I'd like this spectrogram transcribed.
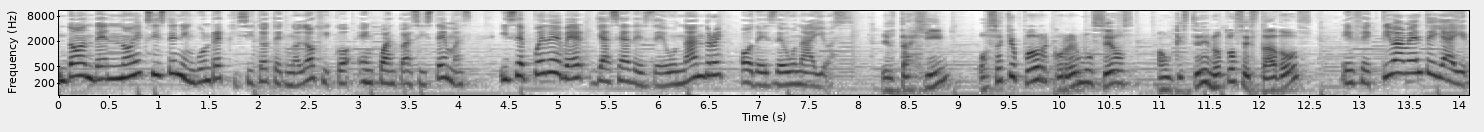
donde no existe ningún requisito tecnológico en cuanto a sistemas y se puede ver ya sea desde un Android o desde un iOS. ¿El Tajín? O sea que puedo recorrer museos aunque estén en otros estados. Efectivamente, Yair,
